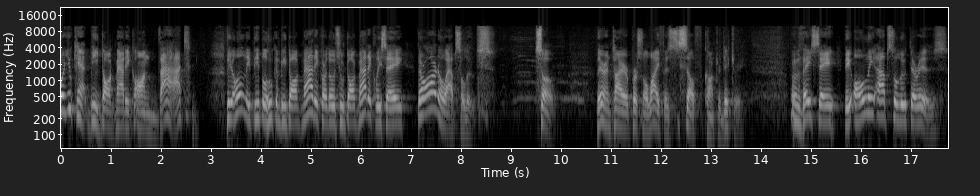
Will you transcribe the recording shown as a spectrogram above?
Well, you can't be dogmatic on that. The only people who can be dogmatic are those who dogmatically say there are no absolutes. So, their entire personal life is self contradictory. They say the only absolute there is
